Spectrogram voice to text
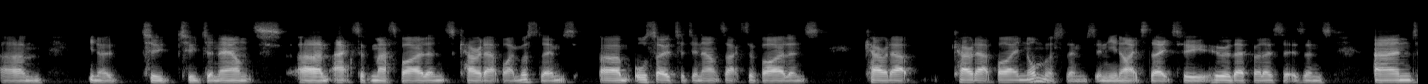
um, you know to to denounce um, acts of mass violence carried out by Muslims, um, also to denounce acts of violence carried out carried out by non-Muslims in the United States who who are their fellow citizens. And,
